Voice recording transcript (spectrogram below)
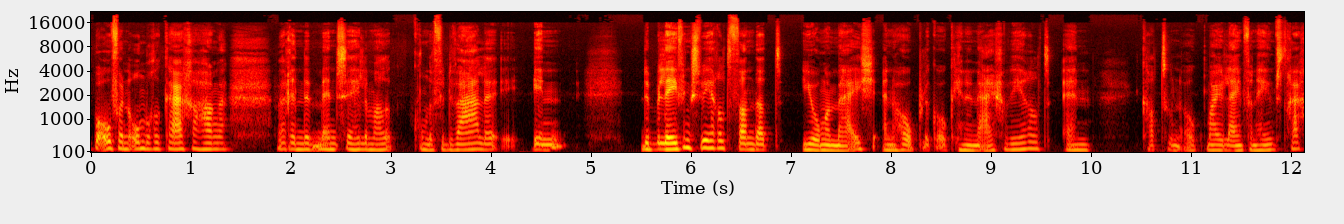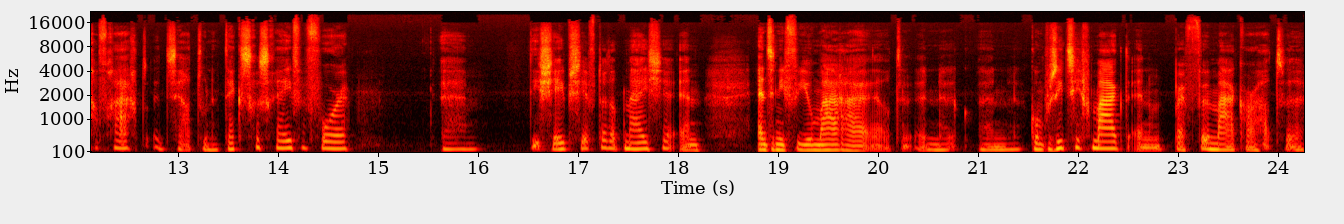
boven en onder elkaar gehangen, waarin de mensen helemaal konden verdwalen in de belevingswereld van dat jonge meisje en hopelijk ook in hun eigen wereld. En ik had toen ook Marjolein van Heemstra gevraagd. Ze had toen een tekst geschreven voor uh, die shapeshifter, dat meisje. En Anthony Fiumara had een, een, compositie gemaakt en een parfummaker had uh,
